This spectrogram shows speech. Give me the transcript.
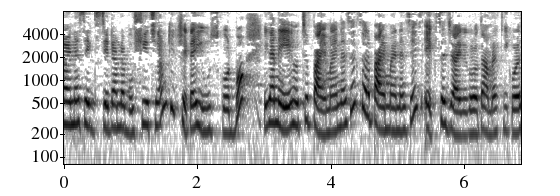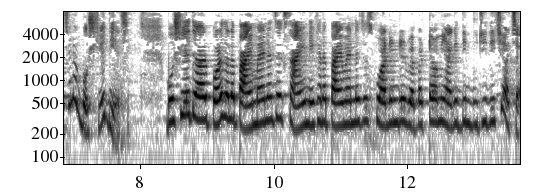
minus X যেটা আমরা বসিয়েছিলাম, ঠিক সেটাই ইউজ করব। এখানে এ হচ্ছে পাই মাইনাস এক্স আর পাই মাইনাস এক্স এক্সের জায়গাগুলোতে আমরা কি করেছি না, বসিয়ে দিয়েছি। বসিয়ে দেওয়ার পরে তাহলে পাই মাইনাস এক্স সাইন এখানে পাই মাইনাস এক্স কোয়ারেন্টের ব্যাপারটাও আমি আগের দিন বুঝিয়ে দিয়েছি। আচ্ছা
